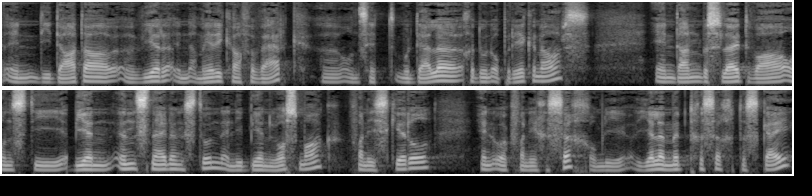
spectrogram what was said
en die data uh, weer in Amerika verwerk. Uh, ons het modelle gedoen op rekenaars en dan besluit waar ons die been insnydings doen en die been losmaak van die skedel en ook van die gesig om die hele midgesig te skei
